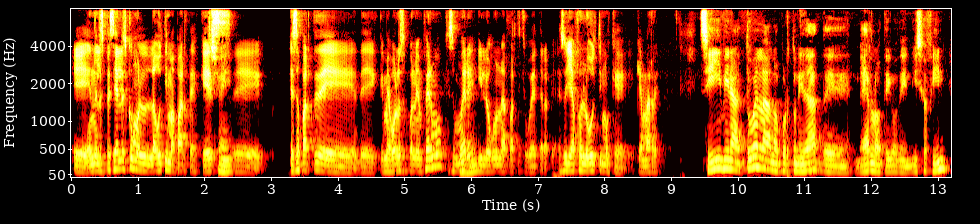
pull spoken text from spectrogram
Eh, en el especial es como la última parte, que es eh, esa parte de, que mi abuelo se pone enfermo, que se muere, y luego una parte que voy a terapia. Eso ya fue lo último que, que amarré. Sí, mira, tuve la, la, oportunidad de verlo, te digo, de inicio a fin.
